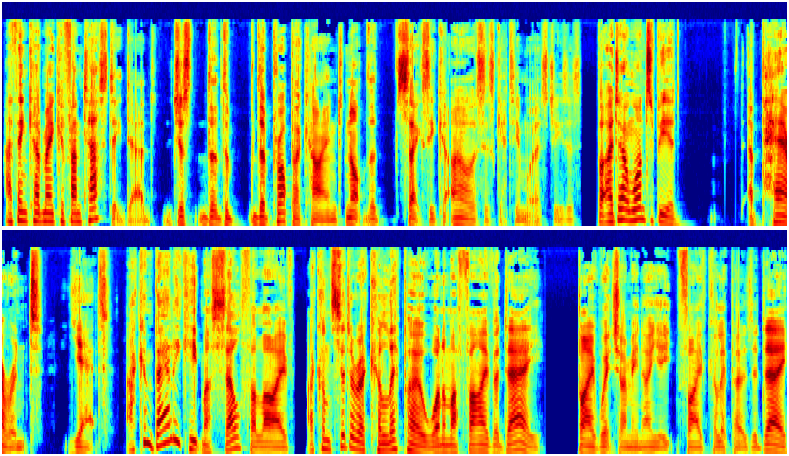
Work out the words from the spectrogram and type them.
I think I'd make a fantastic dad. Just the, the, the proper kind, not the sexy kind. Oh, this is getting worse, Jesus. But I don't want to be a, a parent Yet, I can barely keep myself alive. I consider a calippo one of my five a day. By which I mean I eat five calippos a day.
